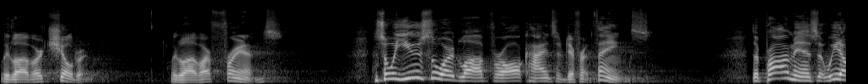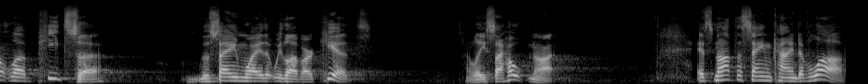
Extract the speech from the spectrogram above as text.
We love our children. We love our friends. And so we use the word love for all kinds of different things. The problem is that we don't love pizza the same way that we love our kids. At least I hope not. It's not the same kind of love.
